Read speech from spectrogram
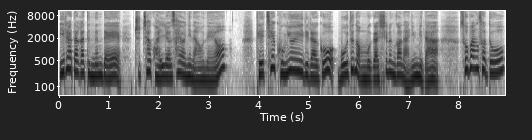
일하다가 듣는데 주차 관련 사연이 나오네요. 대체 공휴일이라고 모든 업무가 쉬는 건 아닙니다. 소방서도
